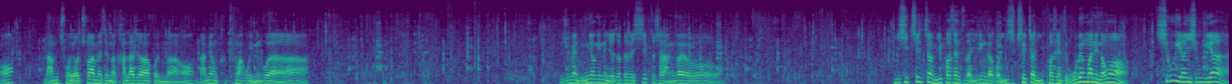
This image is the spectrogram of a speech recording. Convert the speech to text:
어? 남초 여초 하면서 임마 갈라져 갖고 임마 어? 남형 극혐하고 있는 거야. 요즘에 능력 있는 여자들은 시집도 잘 안 가요. 27.2%다. 1인 가구가 27.2% 500만이 넘어. 시국 이런 시국이야.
